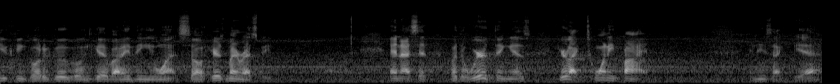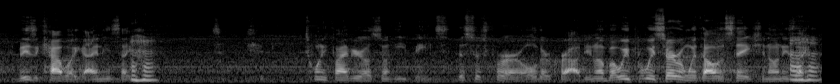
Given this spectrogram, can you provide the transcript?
you can go to Google and get about anything you want. So here's my recipe. And I said, but the weird thing is, you're like 25. And he's like, yeah. But he's a cowboy guy, and he's like, Uh-huh. 25 year olds don't eat beans. This is for our older crowd, you know. But we, we serve them with all the steaks, you know. And he's Uh-huh. like,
